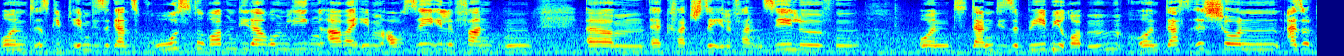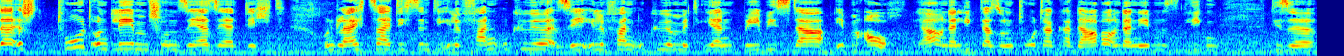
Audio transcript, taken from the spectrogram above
Und es gibt eben diese ganz großen Robben, die da rumliegen, aber eben auch Seeelefanten, ähm, äh Quatsch, Seeelefanten, Seelöwen und dann diese Babyrobben. Und das ist schon, also da ist Tod und Leben schon sehr, sehr dicht. Und gleichzeitig sind die Elefantenkühe, Seeelefantenkühe mit ihren Babys da eben auch. Ja, und dann liegt da so ein toter Kadaver und daneben liegen diese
